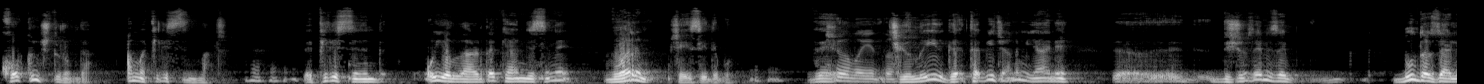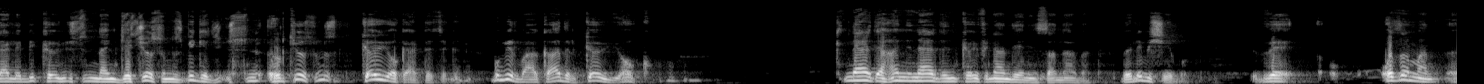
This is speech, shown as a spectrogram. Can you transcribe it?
korkunç durumda ama Filistin var. Ve Filistin'in o yıllarda kendisini varın şeysiydi bu. Ve Çığlığıydı. Çığlığıydı. Tabii canım yani e, düşünsenize buldozerlerle bir köyün üstünden geçiyorsunuz bir gece üstünü örtüyorsunuz köy yok ertesi gün. Bu bir vakadır köy yok. Nerede hani nereden köy filan diyen insanlar var. Böyle bir şey bu. Ve o zaman e,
